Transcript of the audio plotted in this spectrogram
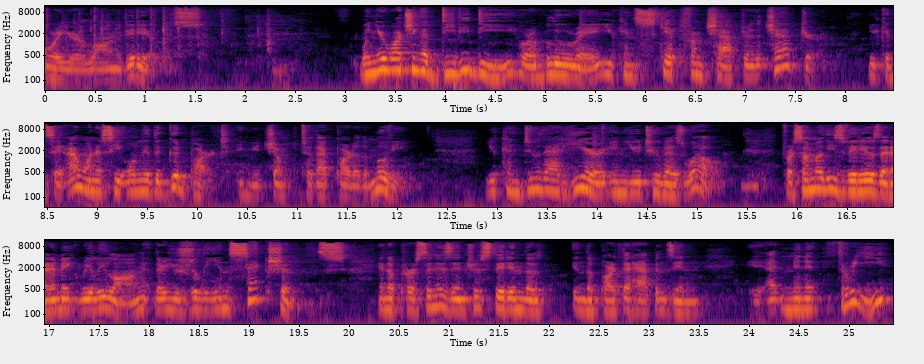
for your long videos. When you're watching a DVD or a Blu-ray, you can skip from chapter to chapter. You can say, I want to see only the good part, and you jump to that part of the movie. You can do that here in YouTube as well. For some of these videos that I make really long, they're usually in sections, and a person is interested in the in the part that happens in at minute three.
